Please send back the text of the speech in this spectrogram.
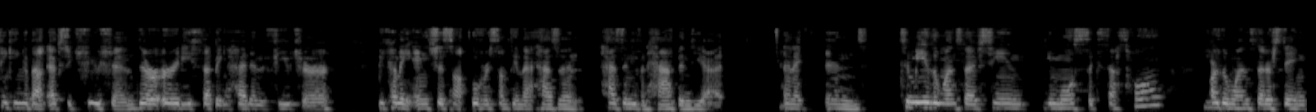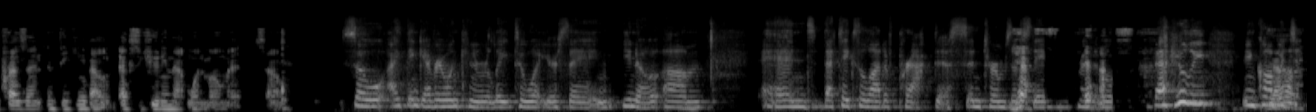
thinking about execution. They're already stepping ahead in the future, becoming anxious over something that hasn't hasn't even happened yet. And I, and to me, the ones that I've seen be most successful are the ones that are staying present and thinking about executing that one moment. So. So I think everyone can relate to what you're saying. You know, um, and that takes a lot of practice in terms of yes, staying in the present yes. especially in competition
